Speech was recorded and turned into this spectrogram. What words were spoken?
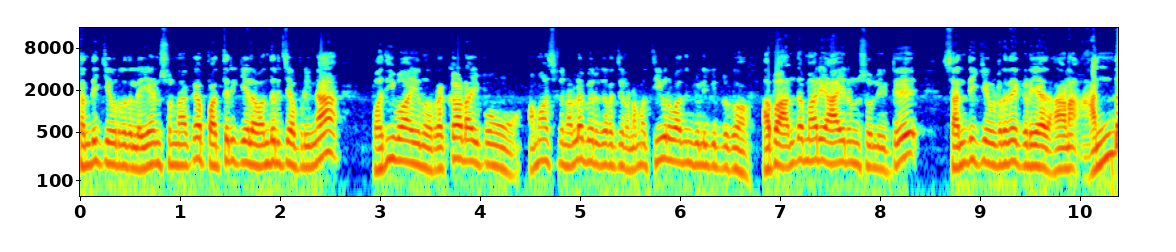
சந்திக்க விடுறதில்ல. ஏன்னு சொன்னாக்கா பத்திரிக்கையில் வந்துருச்சு அப்படின்னா பதிவாயிரும் ரெக்கார்ட் ஆகி போகும் ஹமாஸுக்கு நல்ல பேர் கிடச்சிடும் நம்ம தீவிரவாதம் சொல்லிக்கிட்டு இருக்கோம். அப்போ அந்த மாதிரி ஆயிரும்னு சொல்லிட்டு சந்திக்க விடுறதே கிடையாது. ஆனால் அந்த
